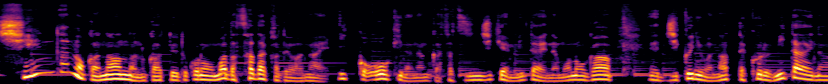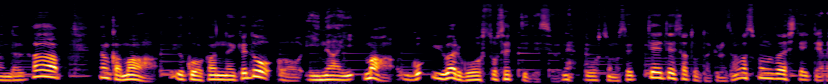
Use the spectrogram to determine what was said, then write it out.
死んだのか何なのかっていうところもまだ定かではない。一個大きななんか殺人事件みたいなものが、えー軸にはなってくるみたいなんだが、なんかまあ、よくわかんないけど、いない。まあ、ごいわゆるゴースト設定ですよね。ゴーストの設定で佐藤健さんが存在していて、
